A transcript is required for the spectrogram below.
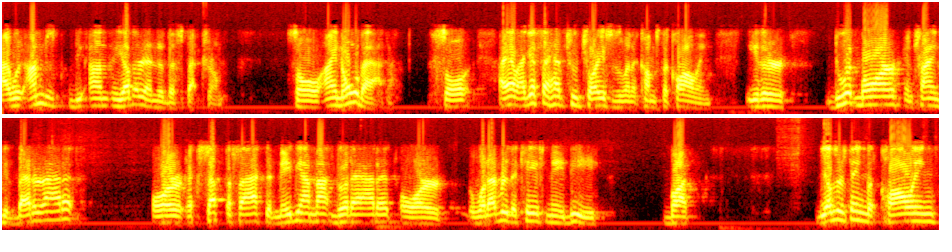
I would. I'm just the, on the other end of the spectrum, so I know that. So I have. I guess I have two choices when it comes to calling: either do it more and try and get better at it, or accept the fact that maybe I'm not good at it, or whatever the case may be. But the other thing with calling,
